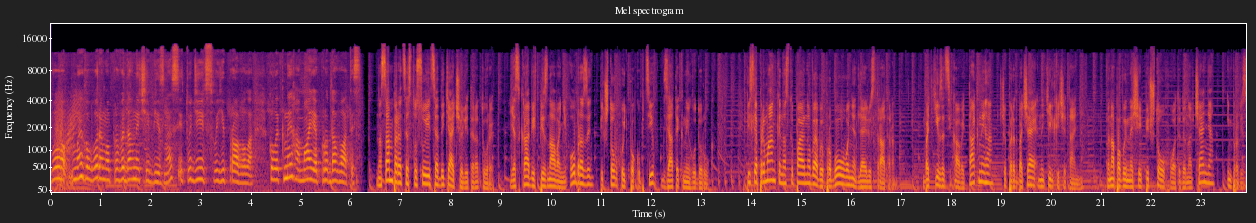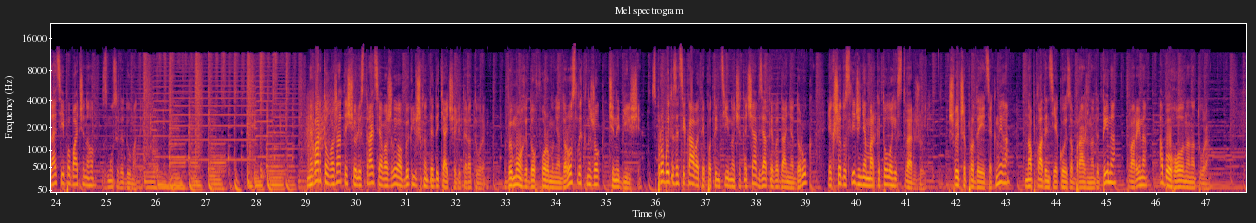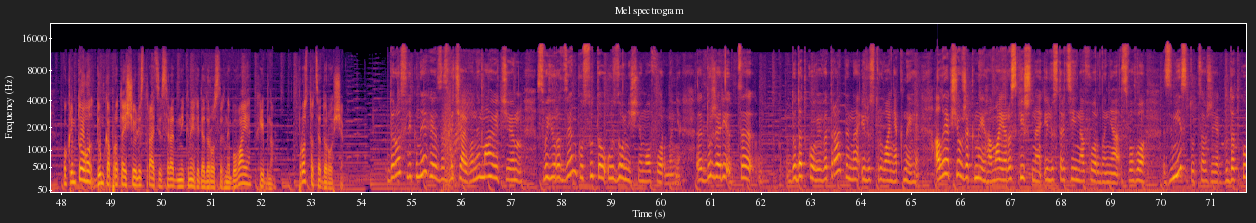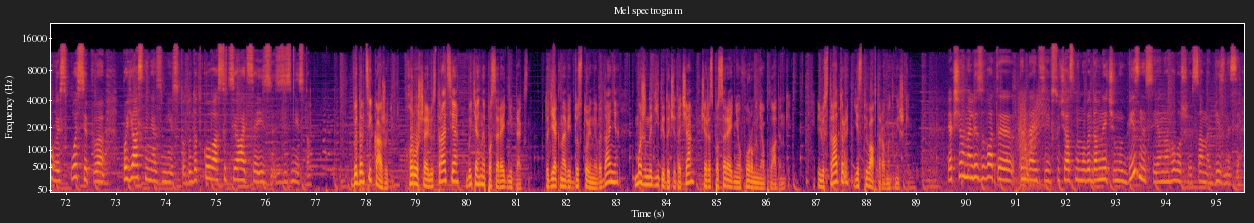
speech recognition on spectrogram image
Бо ми говоримо про видавничий бізнес, і тут діють свої правила, коли книга має продаватись. Насамперед це стосується дитячої літератури. Яскраві впізнавані образи підштовхують покупців взяти книгу до рук. Після приманки наступає нове випробовування для ілюстратора. Батьків зацікавить та книга, що передбачає не тільки читання. Вона повинна ще й підштовхувати до навчання, імпровізації побаченого, змусити думати. Не варто вважати, що ілюстрація важлива виключно для дитячої літератури. Вимоги до оформлення дорослих книжок чи не більші. Спробуйте зацікавити потенційного читача взяти видання до рук, якщо дослідження маркетологів стверджують, швидше продається книга, на обкладинці якої зображена дитина, тварина або оголена натура. Окрім того, думка про те, що ілюстрацій всередині книги для дорослих не буває, хибна. Просто це дорожче. Дорослі книги зазвичай вони мають ем, свою родзинку суто у зовнішньому оформленні. Е, Дуже це додаткові витрати на ілюстрування книги. Але якщо вже книга має розкішне ілюстраційне оформлення свого змісту, це вже як додатковий спосіб е, пояснення змісту, додаткова асоціація із, зі змістом. Видавці кажуть, хороша ілюстрація витягне посередній текст, тоді як навіть достойне видання може не дійти до читача через посереднє оформлення обкладинки. Ілюстратори є співавторами книжки. Якщо аналізувати тенденції в сучасному видавничому бізнесі, я наголошую саме бізнесі,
